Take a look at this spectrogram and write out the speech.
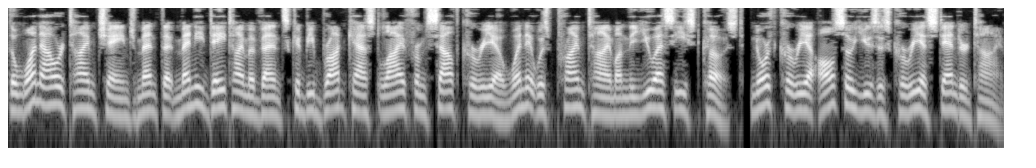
The one-hour time change meant that many daytime events could be broadcast live from South Korea when it was prime time on the U.S. East Coast. North Korea also uses Korea Standard Time.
